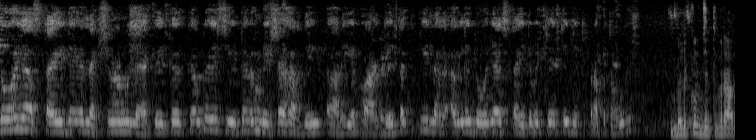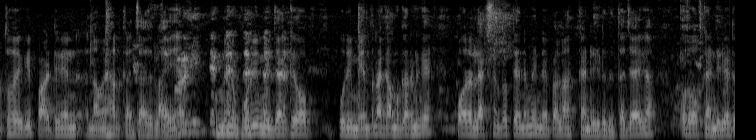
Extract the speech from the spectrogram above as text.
2027 ਦੇ ਇਲੈਕਸ਼ਨਾਂ ਨੂੰ ਲੈ ਕੇ ਕਿਉਂਕਿ ਇਹ ਸੀਟ ਹਮੇਸ਼ਾ ਹਾਰਦੀ ਆ ਰਹੀ ਹੈ ਪਾਰਟੀ ਤੱਕ ਕੀ ਲੱਗ- ਅਗਲੇ 2027 ਦੇ ਵਿੱਚ ਇਹ ਤੇ ਜਿੱਤ ਪ੍ਰਾਪਤ ਹੋਊਗੀ? ਬਿਲਕੁਲ ਜਿੱਤ ਪ੍ਰਾਪਤ ਹੋਏਗੀ। ਪਾਰਟੀ ਨੇ ਨਵੇਂ ਹਲਕਾ ਚਾਰਜ ਲਾਏ ਆ। ਮੈਨੂੰ ਪੂਰੀ ਉਮੀਦ ਹੈ ਕਿ ਉਹ ਪੂਰੀ ਮਿਹਨਤ ਨਾਲ ਕੰਮ ਕਰਨਗੇ ਔਰ ਇਲੈਕਸ਼ਨ ਤੋਂ 3 ਮਹੀਨੇ ਪਹਿਲਾਂ ਕੈਂਡੀਡੇਟ ਦਿੱਤਾ ਜਾਏਗਾ ਔਰ ਉਹ ਕੈਂਡੀਡੇਟ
